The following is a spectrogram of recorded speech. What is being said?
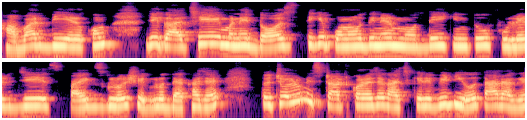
খাবার দিই এরকম। যে গাছে মানে দশ থেকে পনেরো দিনের মধ্যেই কিন্তু ফুলের যে স্পাইকসগুলো সেগুলো দেখা যায়। তো চলুন স্টার্ট করা যাক আজকের ভিডিও তার আগে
